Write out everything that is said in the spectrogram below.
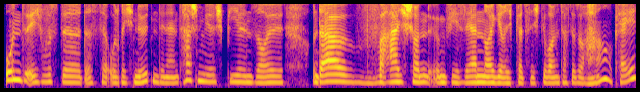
Und ich wusste, dass der Ulrich Nöthen den ein Taschenmeer spielen soll. Und da war ich schon irgendwie sehr neugierig plötzlich geworden und dachte so, ah, okay,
